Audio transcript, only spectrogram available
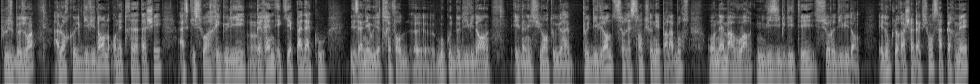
plus besoin, alors que le dividende, on est très attaché à ce qu'il soit régulier, mmh. pérenne et qu'il n'y ait pas d'à-coup. Des années où il y a très fort, euh, beaucoup de dividendes et l'année suivante où il y aurait peu de dividendes seraient sanctionnés par la bourse. On aime avoir une visibilité sur le dividende. Et donc le rachat d'actions, ça permet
